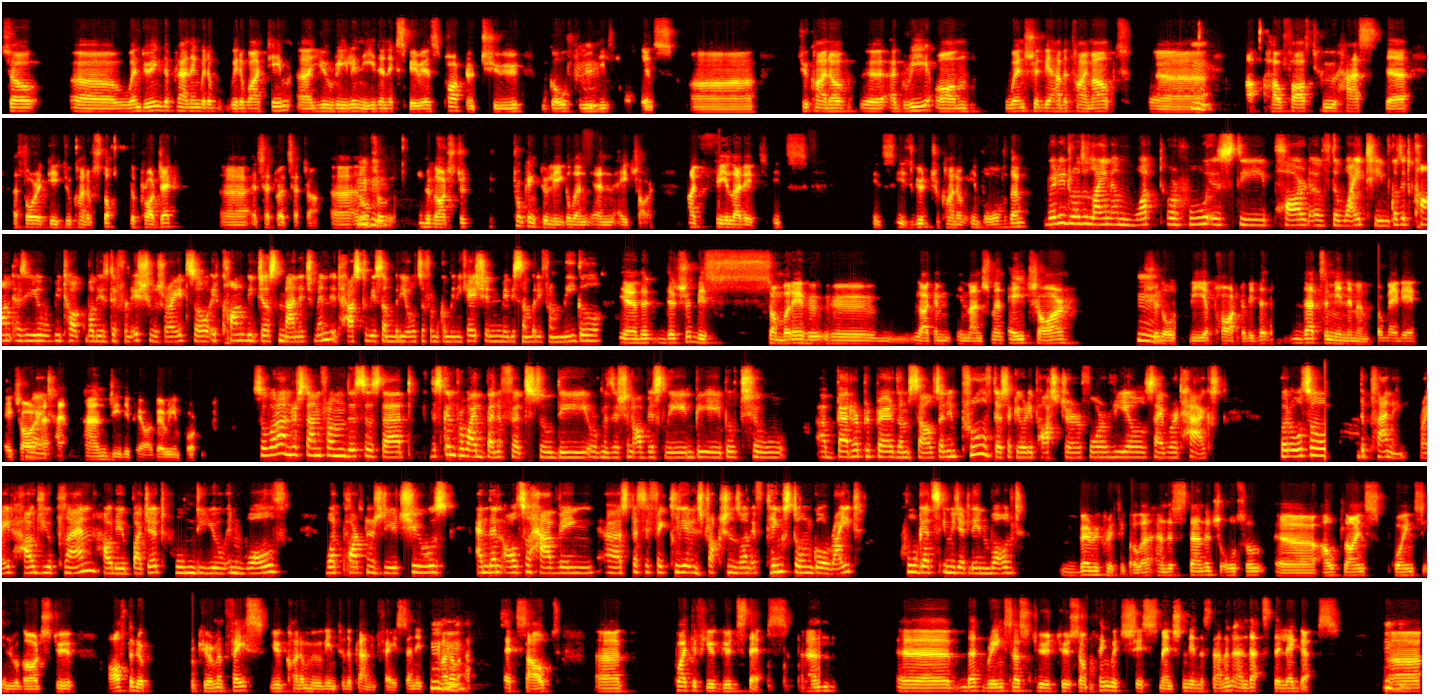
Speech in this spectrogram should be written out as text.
So, uh, when doing the planning with a with a white team, uh, you really need an experienced partner to go through mm-hmm. these questions. Uh, to kind of uh, agree on when should we have a timeout, uh, mm. how fast, who has the authority to kind of stop the project, etc., uh, etc. Et uh, and mm-hmm. also in regards to talking to legal and, and HR, I feel that it, it's it's it's good to kind of involve them where do you draw the line on what or who is the part of the white team? Because it can't as you we talk about these different issues right? So it can't be just management. It has to be somebody also from communication maybe somebody from legal. Yeah there, there should be somebody who, who like in, in management. Hr hmm. should also be a part of it. That, that's a minimum. So maybe hr right. and, and gdpr very important. So what i understand from this is that this can provide benefits to the organization, obviously, and be able to uh, better prepare themselves and improve their security posture for real cyber attacks. But also the planning, right? How do you plan? How do you budget? Whom do you involve? What partners do you choose? And then also having uh, specific, clear instructions on if things don't go right, who gets immediately involved very critical and the standards also uh, outlines points in regards to after the procurement phase you kind of move into the planning phase and it mm-hmm. kind of mm-hmm. sets out uh, quite a few good steps and uh, that brings us to, to something which is mentioned in the standard, and that's the leg ups. Mm-hmm.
